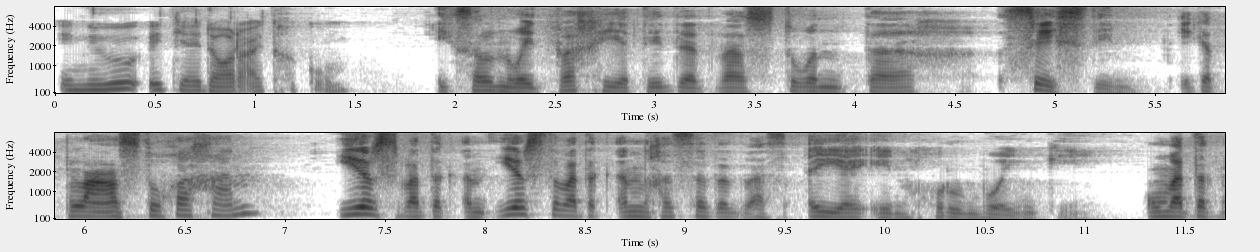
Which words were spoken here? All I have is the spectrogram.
en hoe het jy daar uitgekom? Ek sal nooit vergeet nie, dit was 2016. Ek het plaas toe gegaan eers wat ek aan eerste wat ek ingesit het was eie en groenboontjie omdat ek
